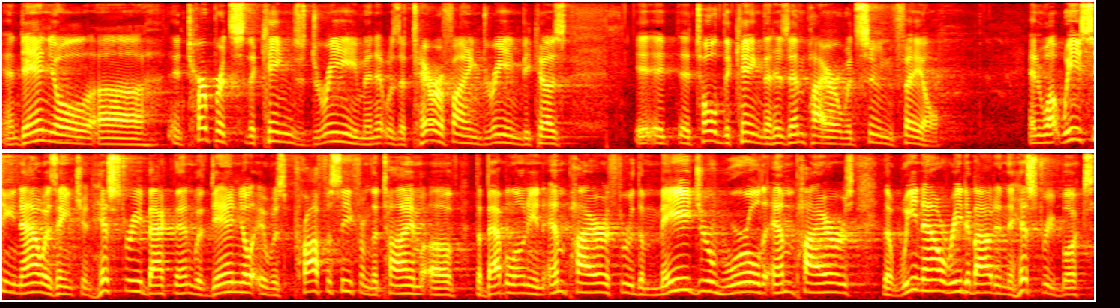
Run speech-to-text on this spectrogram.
And Daniel uh, interprets the king's dream, and it was a terrifying dream because it, it, it told the king that his empire would soon fail. And what we see now is ancient history. Back then, with Daniel, it was prophecy from the time of the Babylonian Empire through the major world empires that we now read about in the history books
